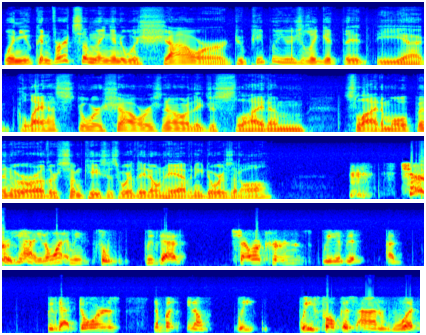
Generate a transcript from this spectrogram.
when you convert something into a shower, do people usually get the the uh, glass door showers now, or they just slide them slide them open, or are there some cases where they don't have any doors at all? Sure. Yeah. You know what I mean. So we've got shower curtains. We have uh, we've got doors. You know, but you know we we focus on what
